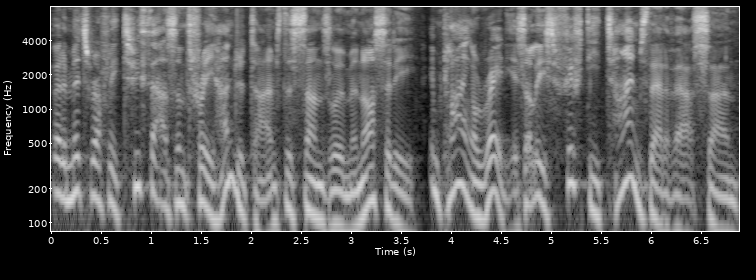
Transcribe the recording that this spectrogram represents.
but emits roughly 2,300 times the Sun's luminosity, implying a radius at least 50 times that of our Sun.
